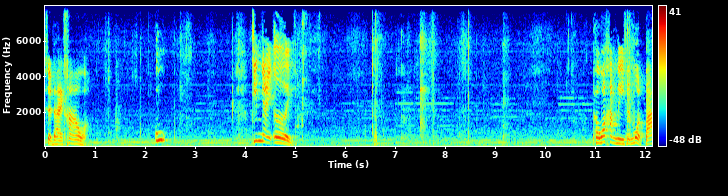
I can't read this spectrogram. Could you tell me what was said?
เสียดายข้าวอะอุ๊จิ้มไงเอ่ยเธอว่าคำนี้ฉันหมดปะ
